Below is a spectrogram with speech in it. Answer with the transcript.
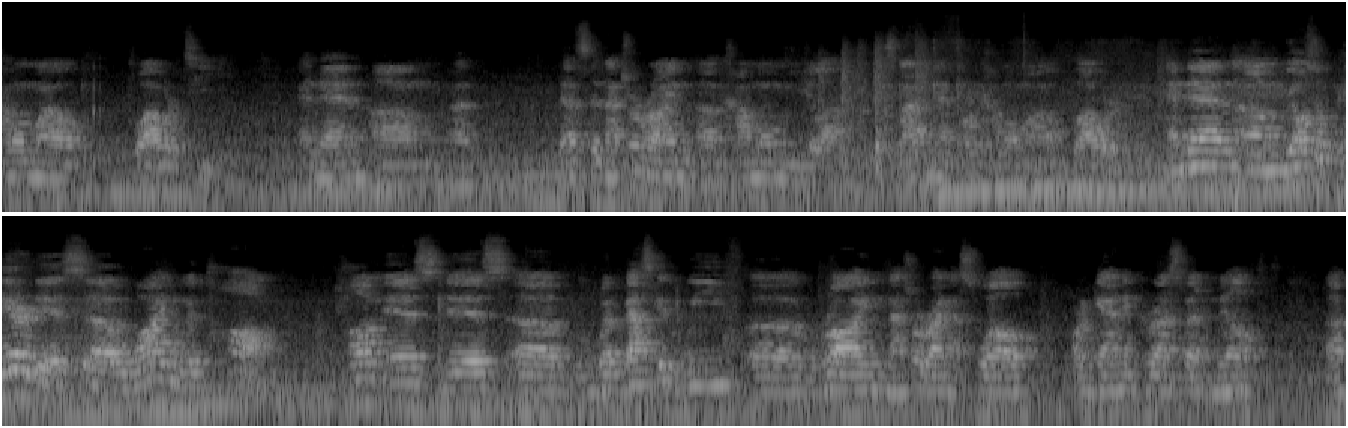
chamomile flower tea, and then. Um, uh, that's the natural rind uh. It's Latin name for chamomile flower. And then um, we also pair this uh, wine with Tom. Tom is this uh, basket weave uh, rind, natural rind as well, organic grass-fed milk. Uh,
